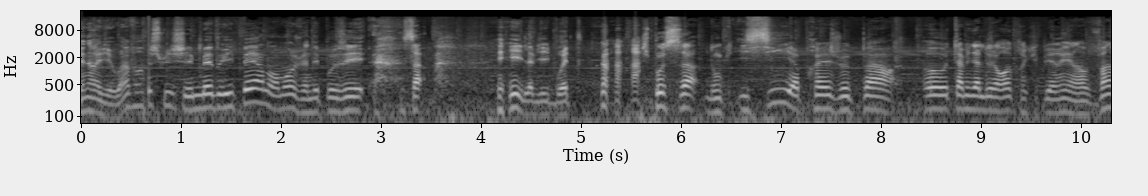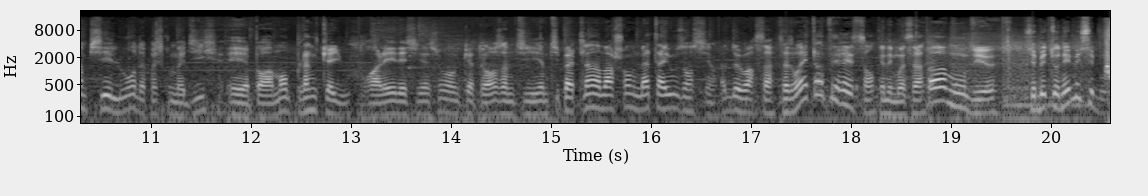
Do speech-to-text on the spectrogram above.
bien arrivé au Havre. Je suis chez Med Repair. Normalement, je viens déposer ça. la vieille boîte. je pose ça donc ici. Après, je pars au terminal de l'Europe récupérer un 20 pieds lourd d'après ce qu'on m'a dit et apparemment plein de cailloux pour aller destination le 14 un petit, un petit patelin un marchand de matériaux anciens hâte de voir ça ça devrait être intéressant regardez-moi ça oh mon dieu c'est bétonné mais c'est beau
